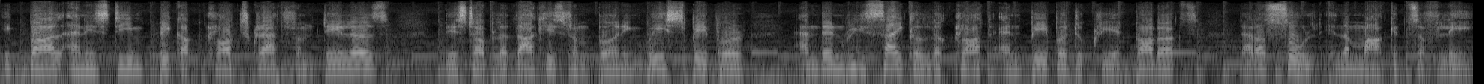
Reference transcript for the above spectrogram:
Iqbal and his team pick up cloth scraps from tailors, they stop Ladakhis from burning waste paper and then recycle the cloth and paper to create products that are sold in the markets of Leh.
